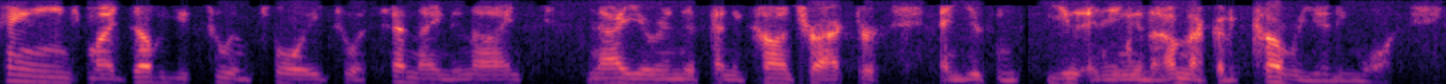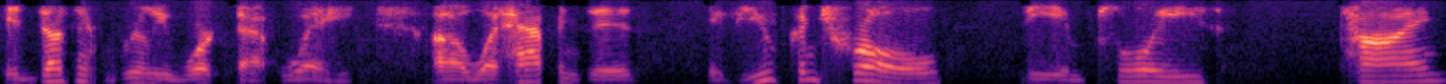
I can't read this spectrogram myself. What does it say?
change my W-2 employee to a 1099. Now you're an independent contractor, and you can, you, and you know, I'm not going to cover you anymore. It doesn't really work that way. Uh, what happens is, if you control the employee's time,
